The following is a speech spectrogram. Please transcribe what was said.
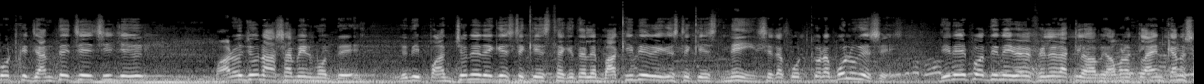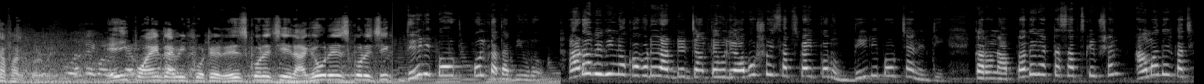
কোর্টকে জানতে চেয়েছি যে বারো জন আসামির মধ্যে যদি পাঁচজনের এগেনস্টে কেস থাকে, তাহলে বাকিদের এগেনস্টে কেস নেই, সেটা কোর্ট করা বলুক এসে। দিনের পর দিন এইভাবে ফেলে রাখলে হবে, আমরা ক্লায়েন্ট কেন সাফার করবে? এই পয়েন্ট আমি কোর্টে রেজ করেছি, এর আগেও রেজ করেছি। The report Kolkata bureau. আরও বিভিন্ন খবরের আপডেট জানতে হলে অবশ্যই সাবস্ক্রাইব করুন দি রিপোর্ট চ্যানেলটি কারণ আপনাদের একটা সাবস্ক্রিপশন আমাদের কাছে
